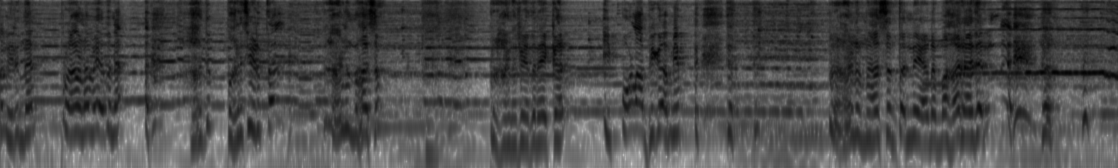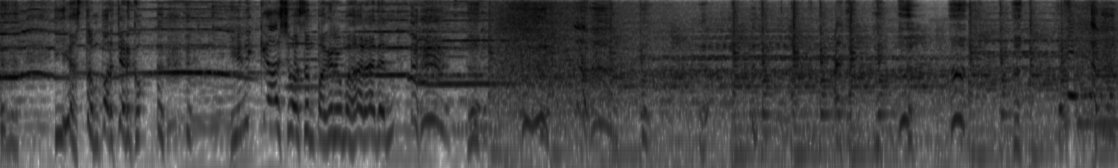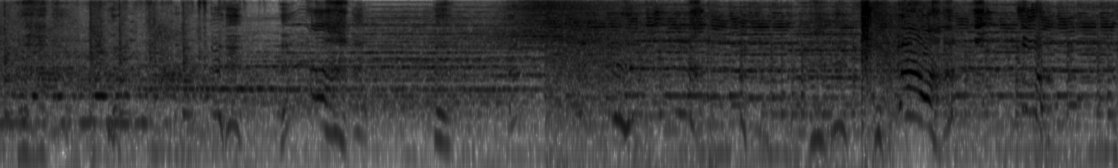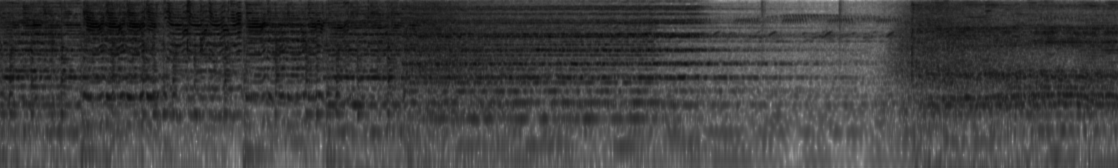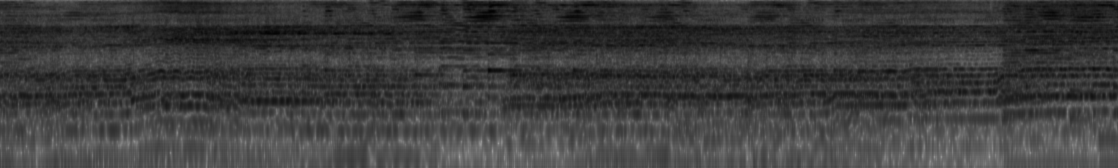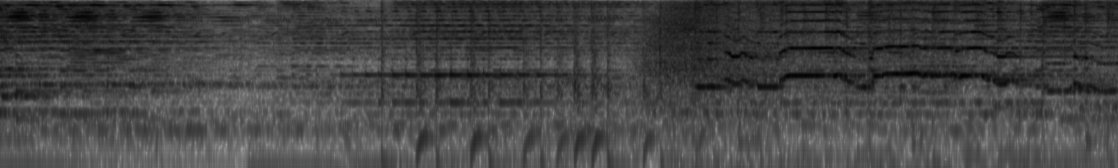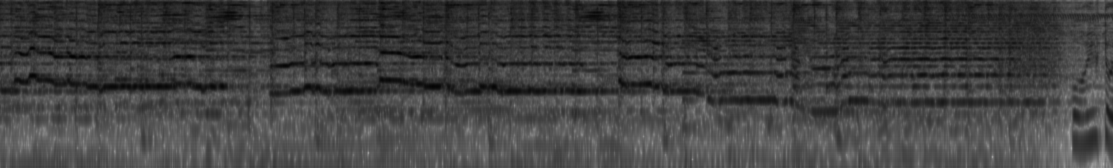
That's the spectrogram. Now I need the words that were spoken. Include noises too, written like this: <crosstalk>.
മാത്രം ഇരുന്നാൽ പ്രാണവേദന. അത് പറിച്ചെടുത്താൽ പ്രാണനാശം. പ്രാണവേദനയേക്കാൾ ഇപ്പോൾ അഭികാമ്യം. പ്രാണനാശം തന്നെയാണ് മഹാരാജൻ. ഈ അസ്ത്രം പറിച്ചെടുക്കും. എനിക്ക് ആശ്വാസം പകരൂ മഹാരാജൻ.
